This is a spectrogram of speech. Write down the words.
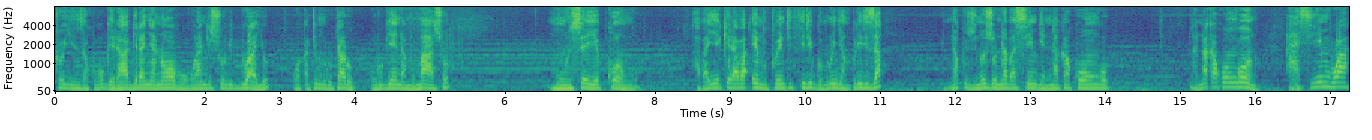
toyinza kubugeraageranya n'obwo obwandisuubiddwayo wakati mu lutalo olugenda mu maaso mu nsi ey'ekongo abayeekera ba m23 gwe mulungi ampuliriza ennaku zino zonna basimbye nakakongo. Nga nakakongo ono asimbwa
